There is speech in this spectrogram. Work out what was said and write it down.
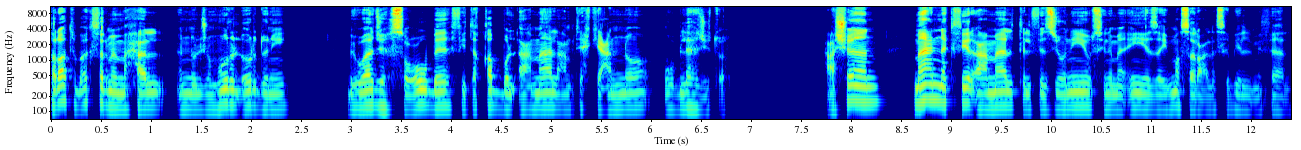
قرأت بأكثر من محل إنه الجمهور الأردني بيواجه صعوبة في تقبل أعمال عم تحكي عنه وبلهجته. عشان ما عندنا كثير أعمال تلفزيونية وسينمائية زي مصر على سبيل المثال.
